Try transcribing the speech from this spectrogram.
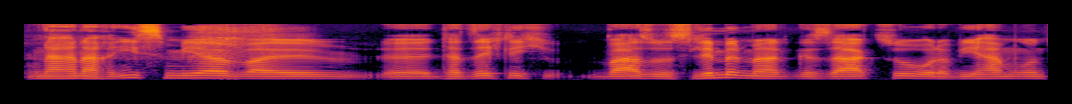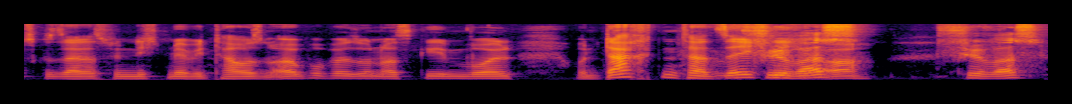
Nach, nach Izmir, weil äh, tatsächlich war so das Limit, man hat gesagt so, oder wir haben uns gesagt, dass wir nicht mehr wie 1000 Euro pro Person ausgeben wollen und dachten tatsächlich. Für was? Oh, Für was?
